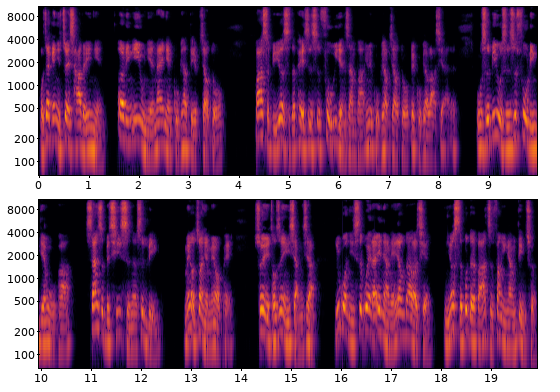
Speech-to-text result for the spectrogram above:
我再给你最差的一年，二零一五年那一年股票跌比较多。八十比二十的配置是负一点三八，因为股票比较多，被股票拉起来了。五十比五十是负零点五八，三十比七十呢是零，没有赚也没有赔。所以投资人你想一下，如果你是未来一两年用到的钱，你又舍不得把它只放银行定存，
